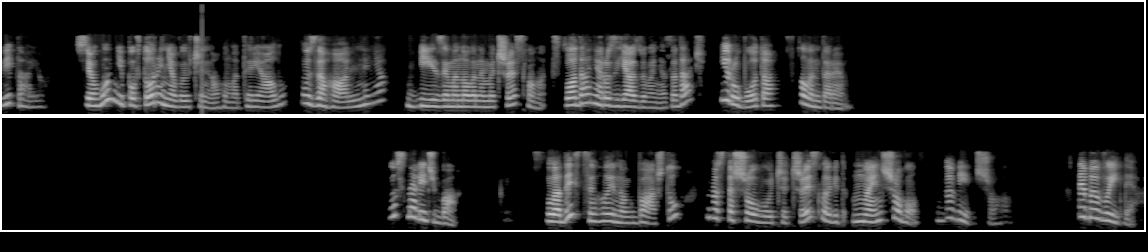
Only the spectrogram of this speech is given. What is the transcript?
Вітаю! Сьогодні повторення вивченого матеріалу, узагальнення, дії з іменованими числами, складання розв'язування задач і робота з календарем. Усна лічба. Склади з цеглинок башту, розташовуючи числа від меншого до більшого. В тебе вийде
